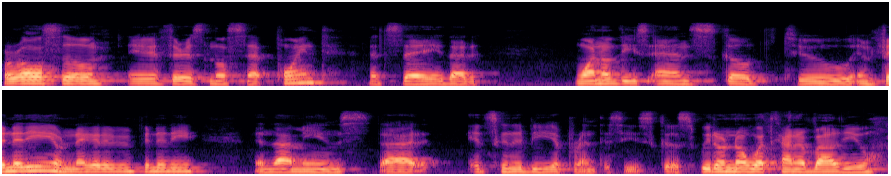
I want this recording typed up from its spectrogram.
Or also, if there is no set point, let's say that one of these ends go to infinity or negative infinity, then that means that it's going to be a parenthesis because we don't know what kind of value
